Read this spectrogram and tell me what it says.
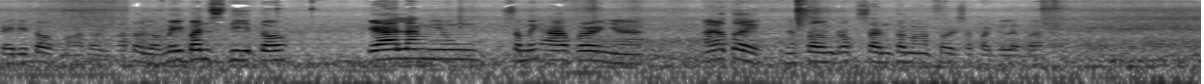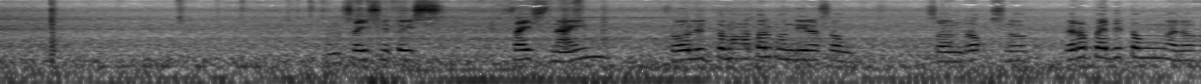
pwede to mga tol. Mga tol oh, may bands dito. Kaya lang yung sa may upper niya ano to eh na sunroxan to mga tol sa paglaba. Ang size nito is size 9 solid to mga tol kundi na song sunrocks no? Pero pwede tong ano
